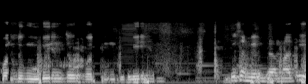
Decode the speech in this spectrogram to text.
Gue tungguin tuh, gue tungguin. Gue sambil dalam hati.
